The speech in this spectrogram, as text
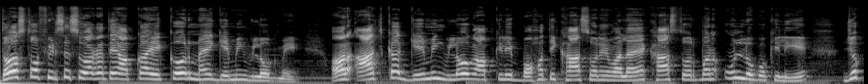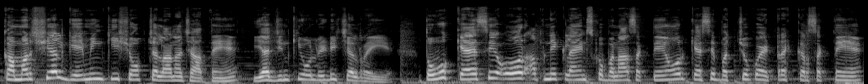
दोस्तों, फिर से स्वागत है आपका एक और नए गेमिंग व्लॉग में। और आज का गेमिंग व्लॉग आपके लिए बहुत ही खास होने वाला है, खास तौर पर उन लोगों के लिए जो कमर्शियल गेमिंग की शॉप चलाना चाहते हैं या जिनकी ऑलरेडी चल रही है। तो वो कैसे और अपने क्लाइंट्स को बना सकते हैं और कैसे बच्चों को अट्रैक्ट कर सकते हैं?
